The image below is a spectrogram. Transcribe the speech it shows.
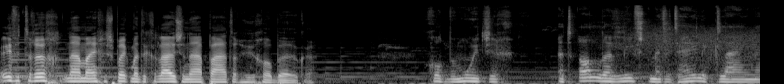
Even terug naar mijn gesprek met de kluizenaar pater Hugo Beuker. God bemoeit zich het allerliefst met het hele kleine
